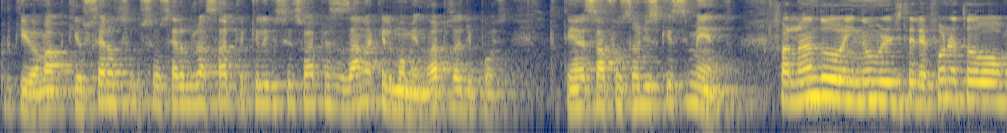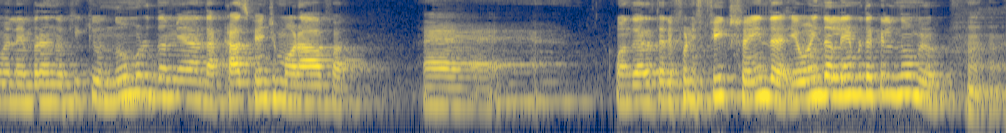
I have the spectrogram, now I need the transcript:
Por quê? Porque o, cérebro, o seu cérebro já sabe que aquilo você só vai precisar naquele momento, não vai precisar depois. Então, tem essa função de esquecimento. Falando em número de telefone, eu estou me lembrando aqui que o número da minha da casa que a gente morava, é, quando era telefone fixo ainda, eu ainda lembro daquele número.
